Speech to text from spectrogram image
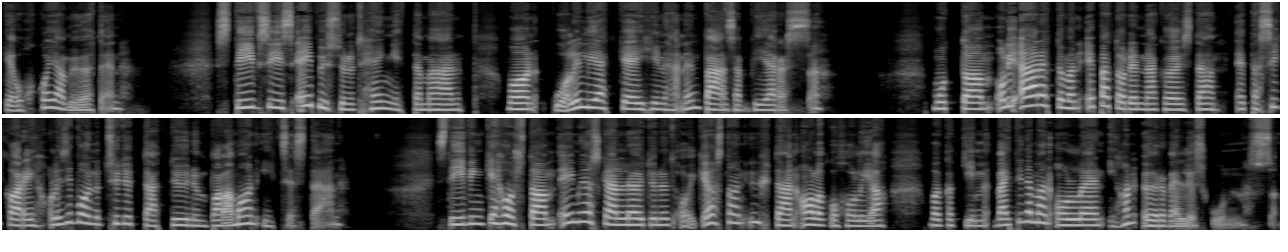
keuhkoja myöten. Steve siis ei pystynyt hengittämään, vaan kuoli liekkeihin hänen päänsä vieressä. Mutta oli äärettömän epätodennäköistä, että sikari olisi voinut sytyttää tyynyn palamaan itsestään. Steven kehosta ei myöskään löytynyt oikeastaan yhtään alkoholia, vaikka Kim väitti tämän olleen ihan örvellyskunnossa.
